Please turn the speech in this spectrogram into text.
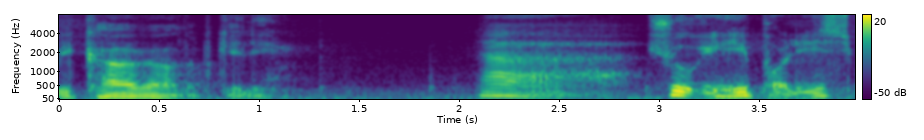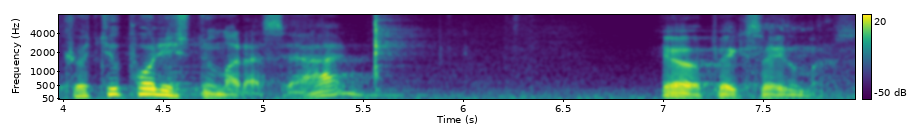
Bir kahve alıp geleyim. Şu iyi polis, kötü polis numarası ha? Yok pek sayılmaz.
